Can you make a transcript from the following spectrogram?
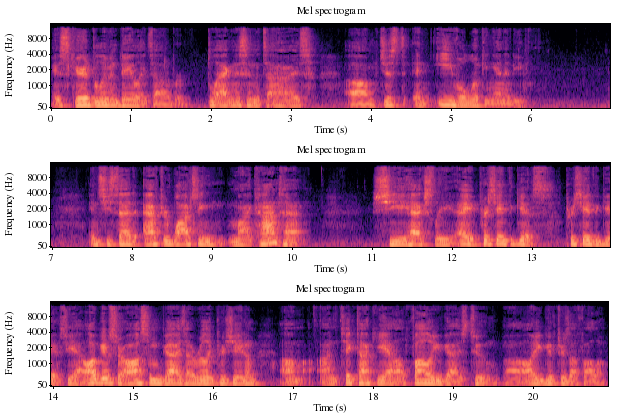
It scared the living daylights out of her blackness in its eyes, um, just an evil looking entity. And she said, after watching my content, she actually, hey, appreciate the gifts. Appreciate the gifts. Yeah, all gifts are awesome, guys. I really appreciate them. Um, on TikTok, yeah, I'll follow you guys too. Uh, all you gifters, I'll follow.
